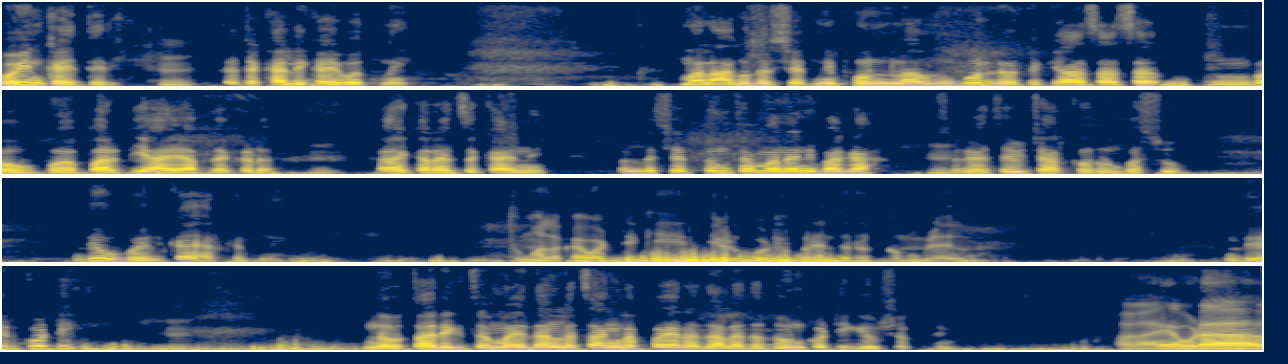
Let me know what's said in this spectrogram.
होईन काहीतरी. हम्म. त्याच्याखाली काही होत नाही. मला अगोदर शेटनी फोन लावून बोलले होते की असं असं भाऊ पार्टी आहे आपल्याकडं. काय करायचं काय नाही. म्हणलं शेट तुमच्या मनाने बघा. सगळ्याचा विचार करून बसू. देऊ बैल काय हरकत नाही. तुम्हाला काय वाटतं की दीड कोटी पर्यंत रक्कम मिळेल? दीड कोटी? नऊ तारीखचं मैदानला चांगला पैरा झाला तर दोन कोटी घेऊ शकतो एवढा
